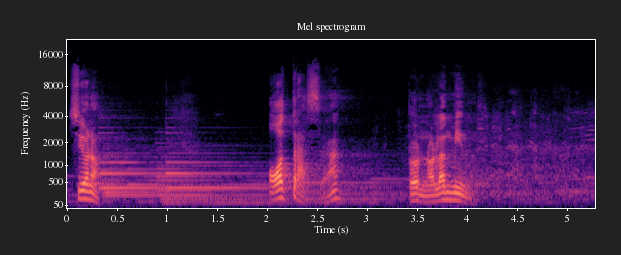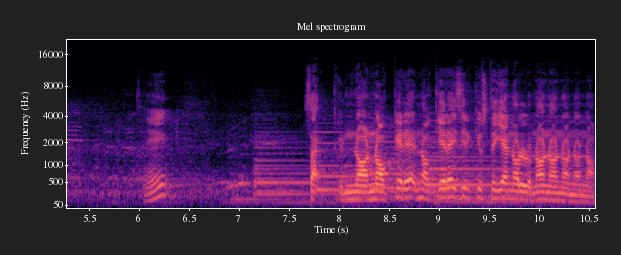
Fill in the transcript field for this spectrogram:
¿Sí o no? Otras, ¿eh? pero no las mismas. O sea, no, no, quiere, no quiere decir que usted ya no lo... No, no, no, no, no.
